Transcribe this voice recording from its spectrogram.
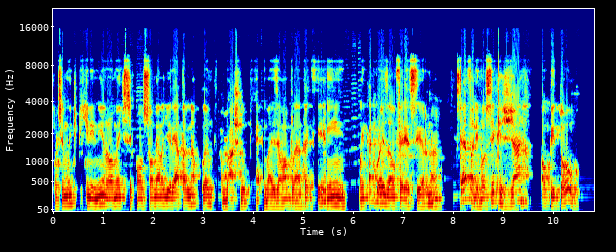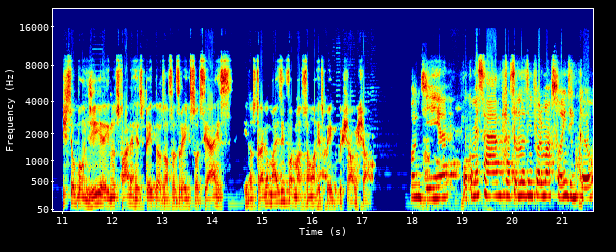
pode ser muito pequenininha, normalmente se consome ela direto ali na planta, abaixo do pé, mas é uma planta que tem muita coisa a oferecer, né? Stephanie, você que já palpitou, deixe seu bom dia e nos fale a respeito das nossas redes sociais e nos traga mais informação a respeito do Chau e Chau. Bom dia. Vou começar passando as informações, então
